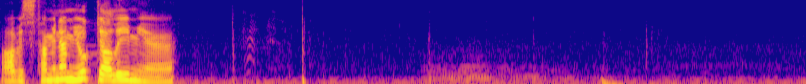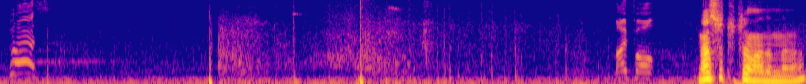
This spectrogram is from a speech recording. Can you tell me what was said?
abi staminam yok ki alayım ya. Nasıl tutamadım ben onu?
